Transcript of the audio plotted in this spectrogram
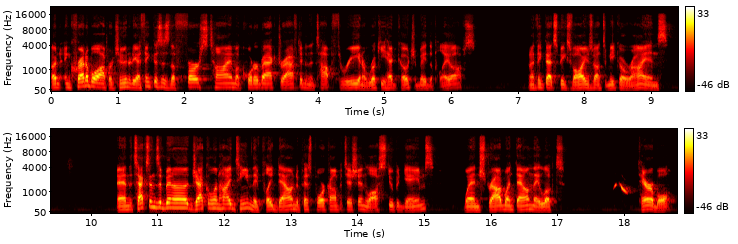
an incredible opportunity. I think this is the first time a quarterback drafted in the top three and a rookie head coach have made the playoffs. And I think that speaks volumes about DeMeco Ryans. And the Texans have been a Jekyll and Hyde team. They've played down to piss poor competition, lost stupid games. When Stroud went down, they looked terrible.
